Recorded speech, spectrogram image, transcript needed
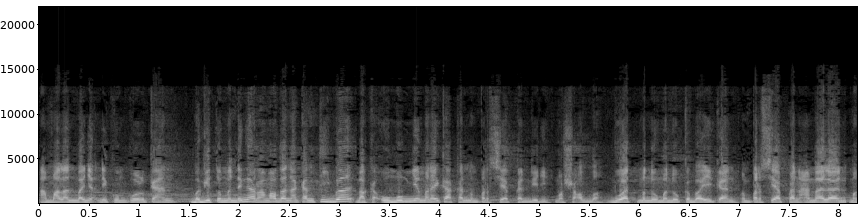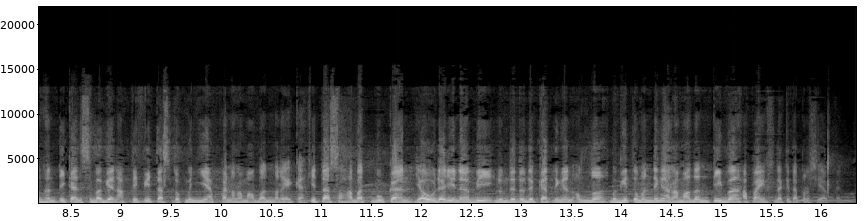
amalan banyak dikumpulkan. Begitu mendengar Ramadan akan tiba, maka umumnya mereka akan mempersiapkan diri. Masya Allah, buat menu-menu kebaikan, mempersiapkan amalan, menghentikan sebagian aktivitas untuk menyiapkan Ramadan mereka. Kita sahabat bukan, jauh dari Nabi, belum tentu dekat dengan Allah. Begitu mendengar Ramadan tiba, apa yang sudah kita persiapkan?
